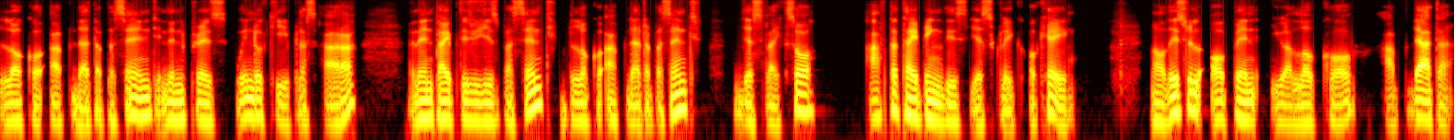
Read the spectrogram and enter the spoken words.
local app data percent and then press window key plus R and then type this which is percent local app data percent just like so. After typing this just click OK. Now this will open your local app data.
